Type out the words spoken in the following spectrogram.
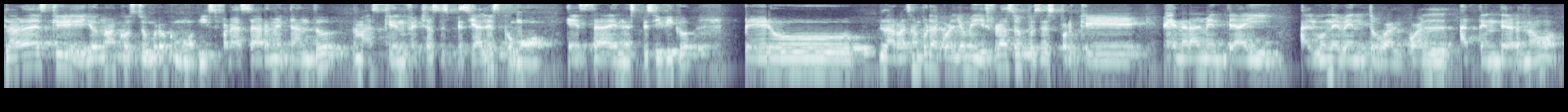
La verdad es que yo no acostumbro como disfrazarme tanto, más que en fechas especiales como esta en específico, pero la razón por la cual yo me disfrazo pues es porque generalmente hay algún evento al cual atender, ¿no?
